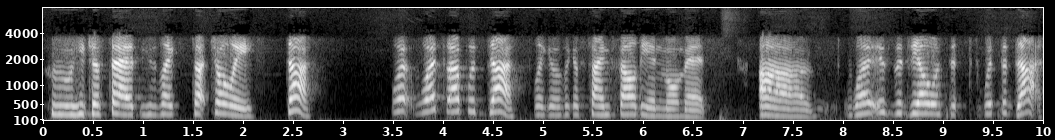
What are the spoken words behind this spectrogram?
who he just said he was like, Jolie, dust. What what's up with dust? Like it was like a Seinfeldian moment. Um, what is the deal with the with the dust?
